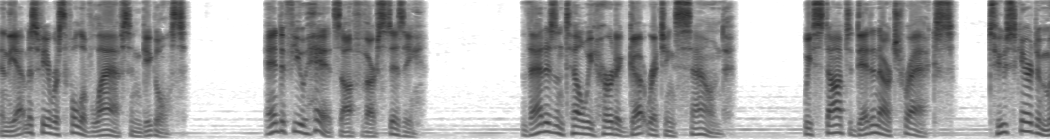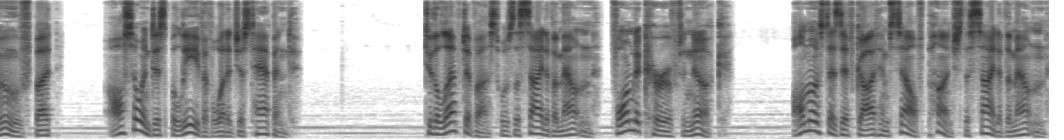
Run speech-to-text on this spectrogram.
and the atmosphere was full of laughs and giggles, and a few hits off of our stizzy. That is until we heard a gut wrenching sound. We stopped dead in our tracks, too scared to move, but also in disbelief of what had just happened. To the left of us was the side of a mountain, formed a curved nook, almost as if God Himself punched the side of the mountain.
